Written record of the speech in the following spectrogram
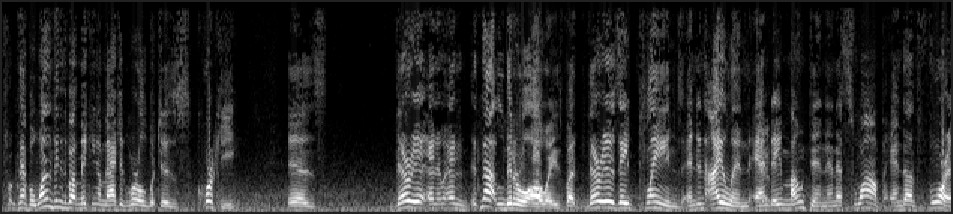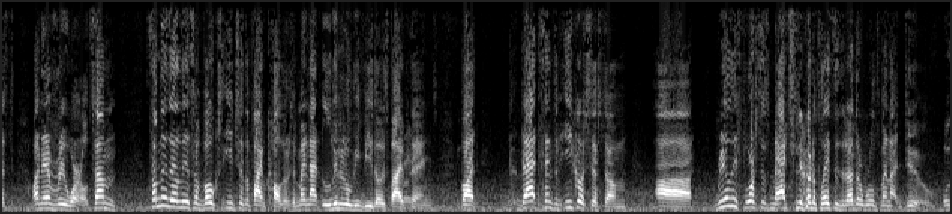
for example, one of the things about making a magic world which is quirky is there is, and, and it's not literal always, but there is a plains and an island and Yep. a mountain and a swamp and a forest on every world. Some something that at least evokes each of the five colors. It might not literally be those five Right. things, but th- that sense of ecosystem uh, really forces magic to go to places that other worlds might not do. Well,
